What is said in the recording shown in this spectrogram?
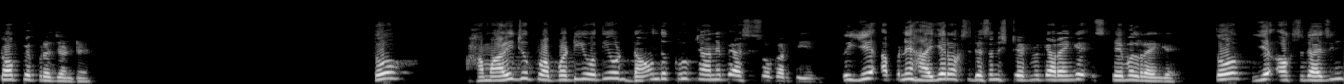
टॉप पे प्रेजेंट है। तो हमारी जो प्रॉपर्टी होती है, वो डाउन द क्रूप जाने पे ऐसे शो करती है। तो ये अपने हाइयर ऑक्सीडेशन स्टेट में क्या रहेंगे? स्टेबल रहेंगे। तो ये ऑक्सीडाइजिंग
